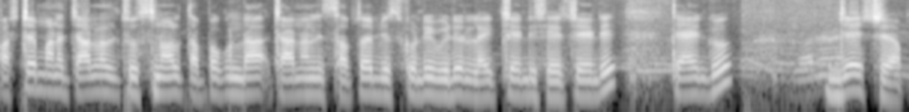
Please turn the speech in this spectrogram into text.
ఫస్ట్ టైం మన ఛానల్ చూస్తున్న వాళ్ళు తప్పకుండా ఛానల్ని సబ్స్క్రైబ్ చేసుకోండి. వీడియోని లైక్ చేయండి షేర్ చేయండి. థ్యాంక్ యూ జై శ్రీరామ్.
